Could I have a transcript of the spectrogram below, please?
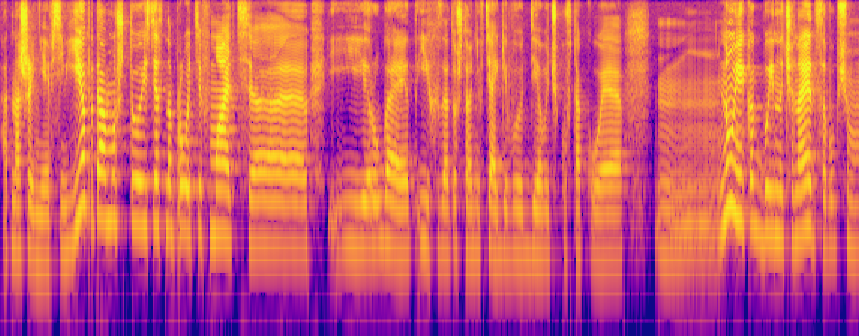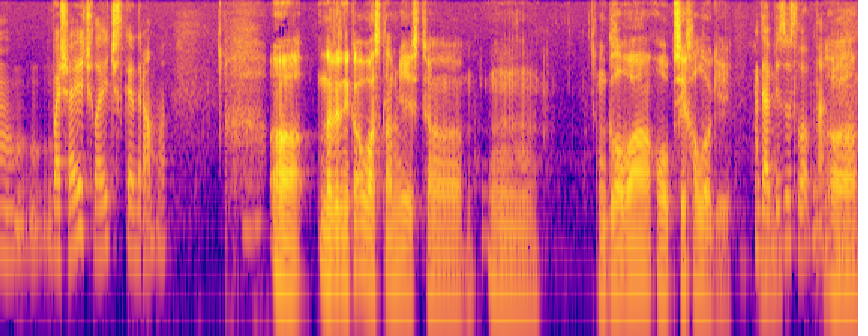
отношения в семье, потому что, естественно, против мать э, и ругает их за то, что они втягивают девочку в такое. Ну и как бы и начинается, в общем, большая человеческая драма. А, наверняка у вас там есть а, глава о психологии. Да, безусловно. А,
